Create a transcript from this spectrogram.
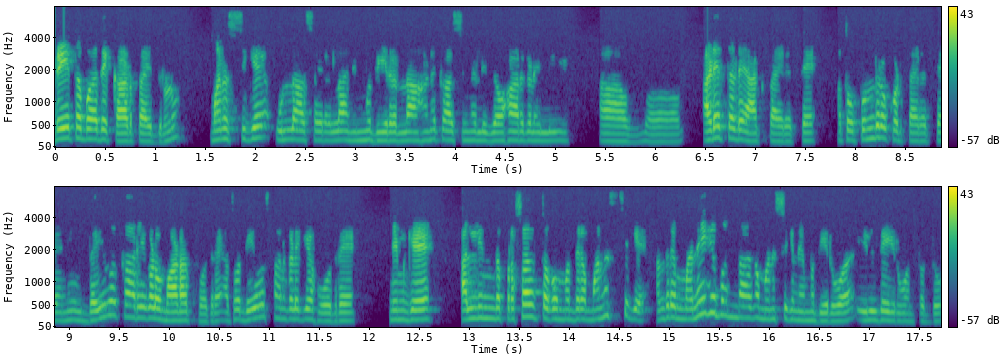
ಪ್ರೇತ ಬಾಧೆ ಕಾಡ್ತಾ ಇದ್ರು ಮನಸ್ಸಿಗೆ ಉಲ್ಲಾಸ ಇರಲ್ಲ ನೆಮ್ಮದಿ ಇರಲ್ಲ ಹಣಕಾಸಿನಲ್ಲಿ ವ್ಯವಹಾರಗಳಲ್ಲಿ ಆ, ಅಡೆತಡೆ ಆಗ್ತಾ ಇರುತ್ತೆ ಅಥವಾ ತೊಂದರೆ ಕೊಡ್ತಾ ಇರುತ್ತೆ. ನೀವು ದೈವ ಕಾರ್ಯಗಳು ಮಾಡಕ್ ಹೋದ್ರೆ ಅಥವಾ ದೇವಸ್ಥಾನಗಳಿಗೆ ಹೋದ್ರೆ ನಿಮ್ಗೆ ಅಲ್ಲಿಂದ ಪ್ರಸಾದ ತಗೊಂಬಂದ್ರೆ ಮನಸ್ಸಿಗೆ ಅಂದ್ರೆ ಮನೆಗೆ ಬಂದಾಗ ಮನಸ್ಸಿಗೆ ನೆಮ್ಮದಿ ಇರುವ ಇಲ್ಲದೆ ಇರುವಂತದ್ದು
